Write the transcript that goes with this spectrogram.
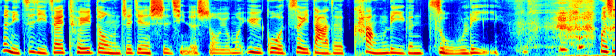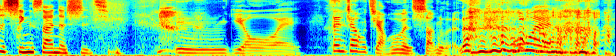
那你自己在推动这件事情的时候，有没有遇过最大的抗力跟阻力，或是心酸的事情？嗯，有哎、欸，但这样讲会不会很伤人呢？不会啊，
